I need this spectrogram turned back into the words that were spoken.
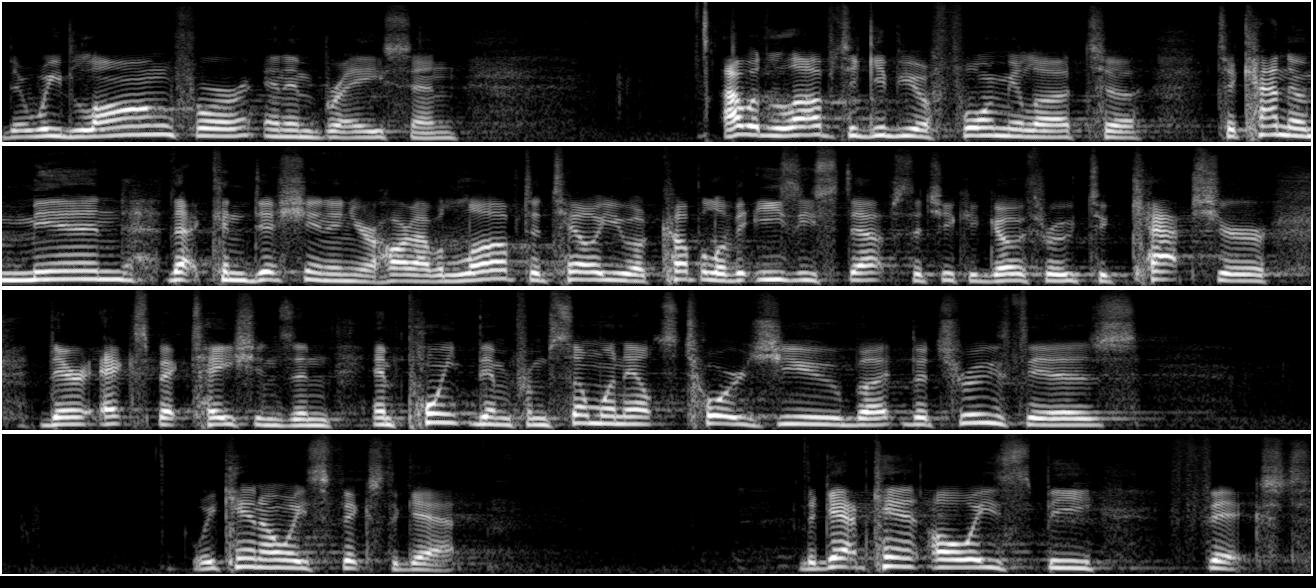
That we long for an embrace. And I would love to give you a formula to, to kind of mend that condition in your heart. I would love to tell you a couple of easy steps that you could go through to capture their expectations and, and point them from someone else towards you. But the truth is, we can't always fix the gap. The gap can't always be fixed.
